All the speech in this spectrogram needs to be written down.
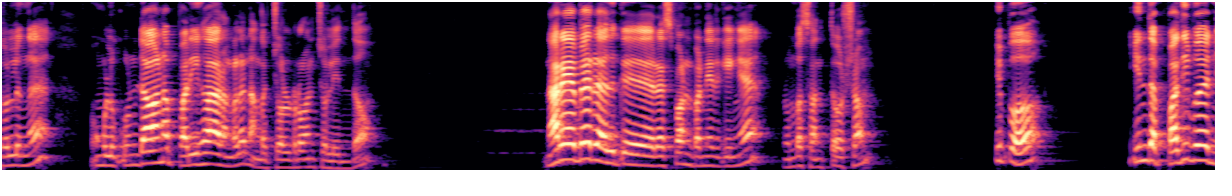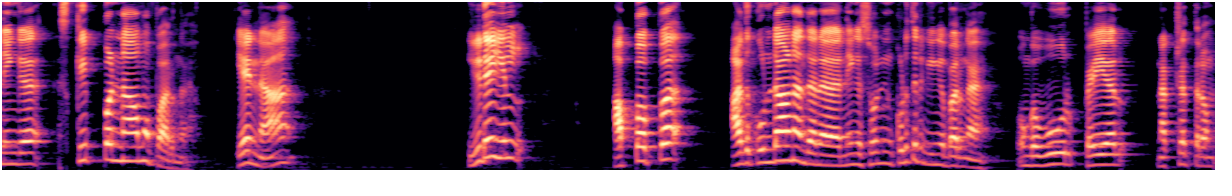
சொல்லுங்கள் உங்களுக்கு உண்டான பரிகாரங்களை நாங்கள் சொல்கிறோன்னு சொல்லியிருந்தோம். நிறைய பேர் அதுக்கு ரெஸ்பாண்ட் பண்ணியிருக்கீங்க. ரொம்ப சந்தோஷம். இப்போது இந்த பதிவை நீங்கள் ஸ்கிப் பண்ணாமல் பாருங்கள் ஏன்னா இடையில் அப்பப்போ அதுக்கு உண்டான அந்த நீங்கள் சொன் கொடுத்துருக்கீங்க பாருங்கள் உங்கள் ஊர் பெயர் நட்சத்திரம்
